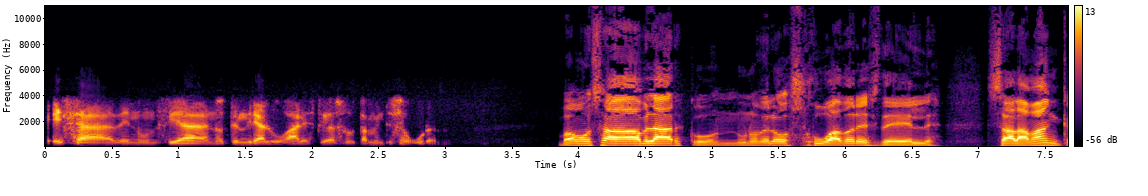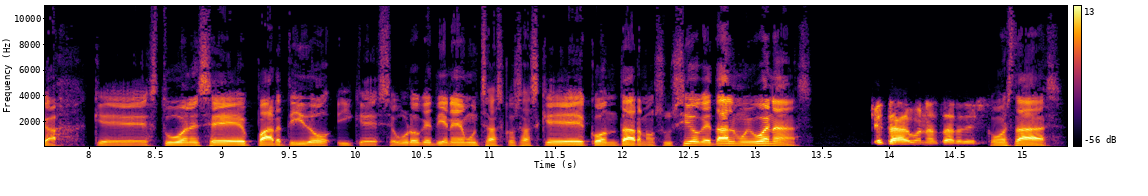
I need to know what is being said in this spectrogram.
esa denuncia no tendría lugar, estoy absolutamente seguro. Vamos a hablar con uno de los jugadores del Salamanca que estuvo en ese partido y que seguro que tiene muchas cosas que contarnos. Usío, ¿qué tal? Muy buenas. ¿Qué tal? Buenas tardes. ¿Cómo estás?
